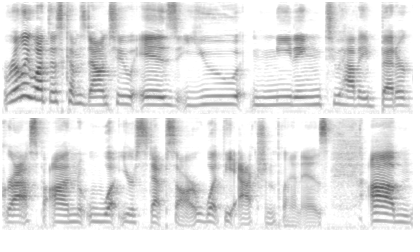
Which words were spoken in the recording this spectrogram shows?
Really, what this comes down to is you needing to have a better grasp on what your steps are, what the action plan is. Um,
